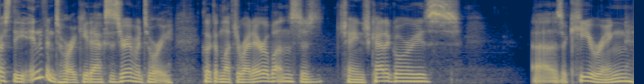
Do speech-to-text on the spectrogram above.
Press the inventory key to access your inventory. Click on the left or right arrow buttons to change categories. Uh, there's a key ring.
